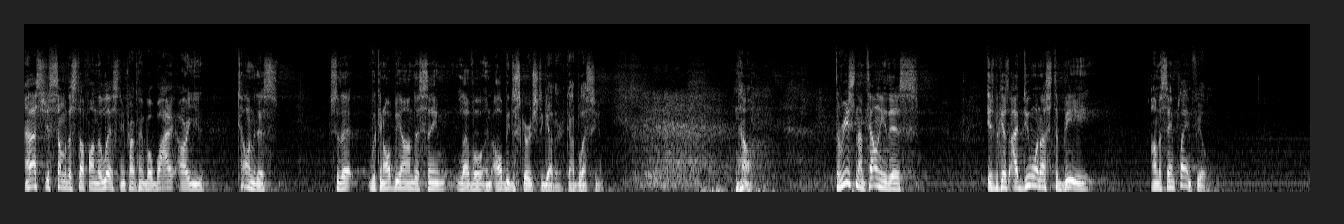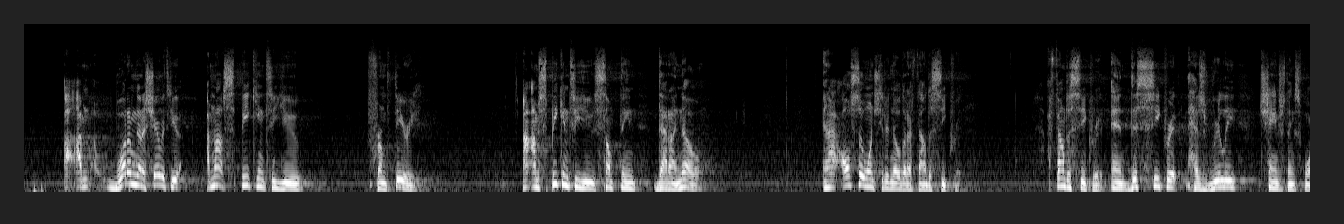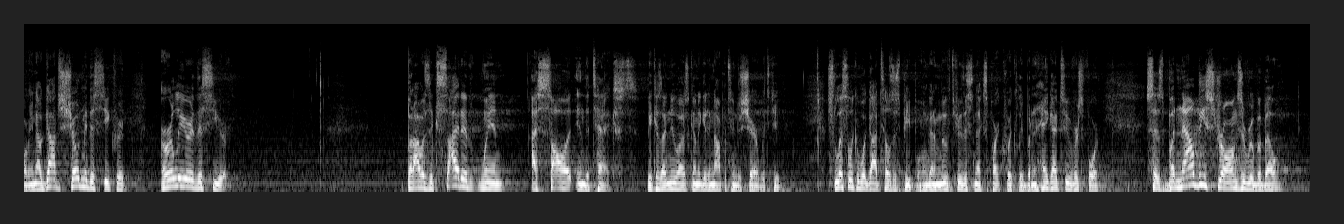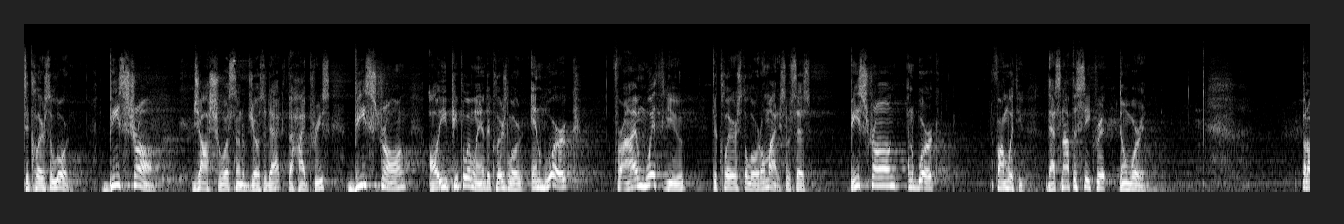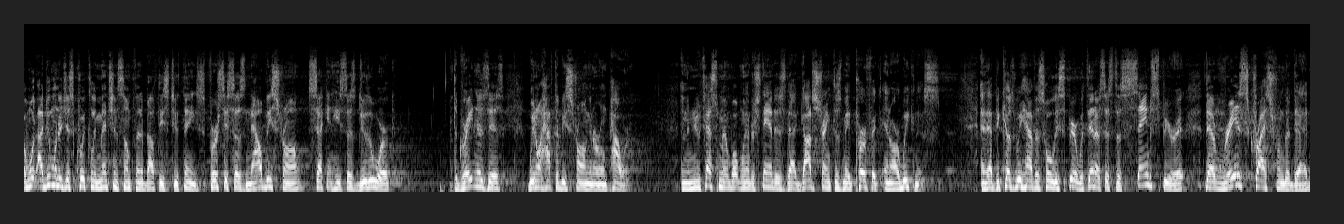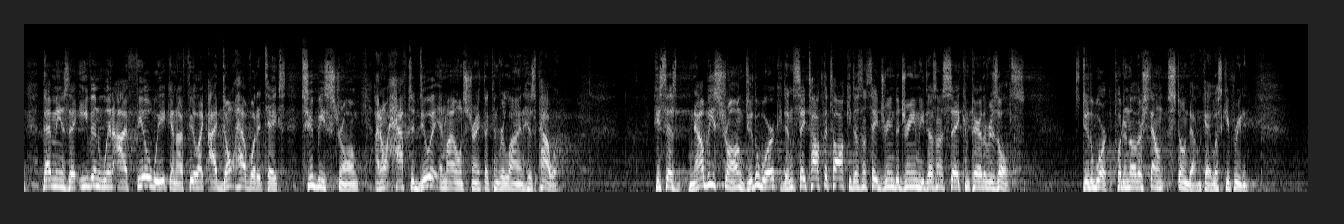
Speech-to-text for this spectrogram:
And that's just some of the stuff on the list. And you probably think, well, why are you telling me this? So that we can all be on the same level and all be discouraged together. God bless you. no. The reason I'm telling you this is because I do want us to be on the same playing field. I, I'm, what I'm going to share with you, I'm not speaking to you from theory. I, I'm speaking to you something that I know. And I also want you to know that I found a secret. I found a secret, and this secret has really changed things for me. Now, God showed me this secret earlier this year, but I was excited when I saw it in the text because I knew I was going to get an opportunity to share it with you. So let's look at what God tells his people. I'm going to move through this next part quickly, but in Haggai 2, verse 4, says, But now be strong, Zerubbabel, declares the Lord. Be strong Joshua, son of Jozadak, the high priest, Be strong, all you people of the land, declares the Lord, and work, for I am with you, declares the Lord Almighty. So it says, Be strong and work, for I'm with you. That's not the secret, don't worry. But I, w- I do want to just quickly mention something about these two things. First, he says, Now be strong. Second, he says, Do the work. The great news is we don't have to be strong in our own power. In the New Testament, what we understand is that God's strength is made perfect in our weakness. And that because we have His Holy Spirit within us, it's the same Spirit that raised Christ from the dead. That means that even when I feel weak and I feel like I don't have what it takes to be strong, I don't have to do it in my own strength. I can rely on His power. He says, now be strong, do the work. He doesn't say talk the talk. He doesn't say dream the dream. He doesn't say compare the results. Let's do the work, put another stone down. Okay, let's keep reading.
